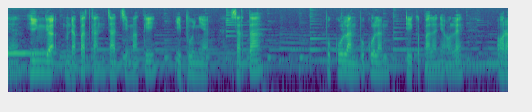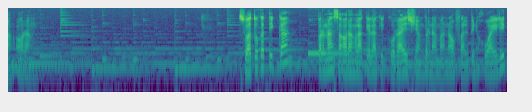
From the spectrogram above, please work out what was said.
Ya, hingga mendapatkan caci maki ibunya serta pukulan-pukulan di kepalanya oleh orang-orang. Suatu ketika pernah seorang laki-laki Quraisy yang bernama Naufal bin Khuwailid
